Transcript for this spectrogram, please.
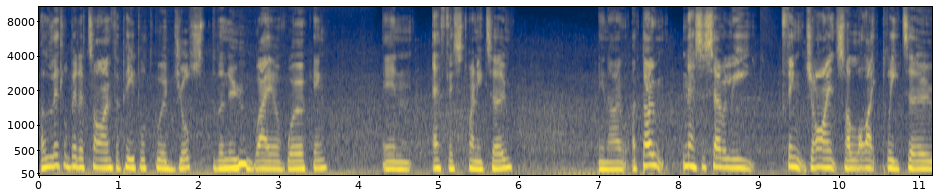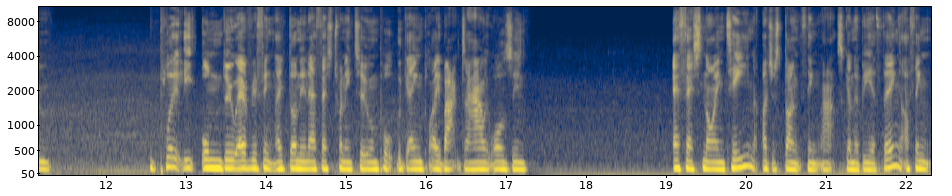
A little bit of time for people to adjust to the new way of working in FS22. You know, I don't necessarily think Giants are likely to completely undo everything they've done in FS22 and put the gameplay back to how it was in FS19. I just don't think that's going to be a thing. I think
